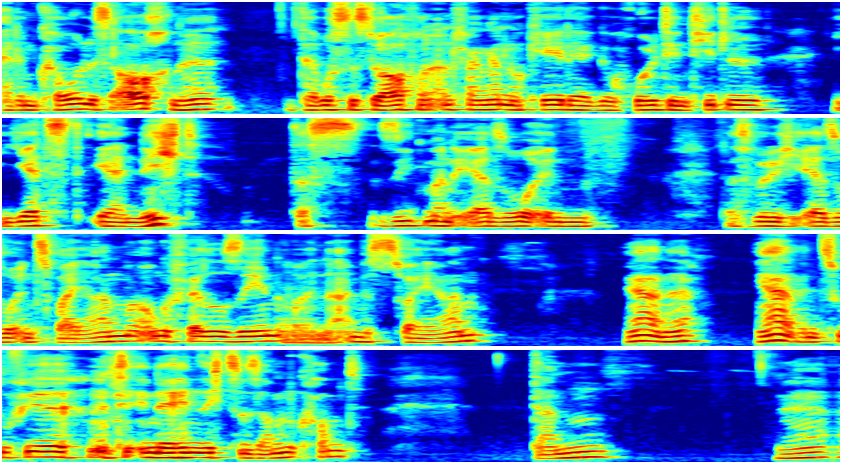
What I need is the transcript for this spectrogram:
Adam Cole ist auch, ne? Da wusstest du auch von Anfang an, okay, der holt den Titel jetzt eher nicht. Das sieht man eher so in das würde ich eher so in zwei Jahren mal ungefähr so sehen, aber in ein bis zwei Jahren. Ja, ne? ja, wenn zu viel in der Hinsicht zusammenkommt, dann ja,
